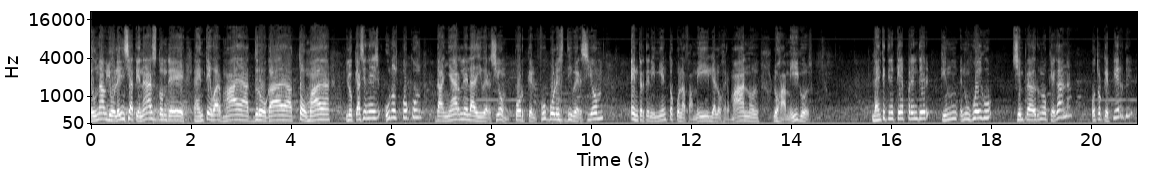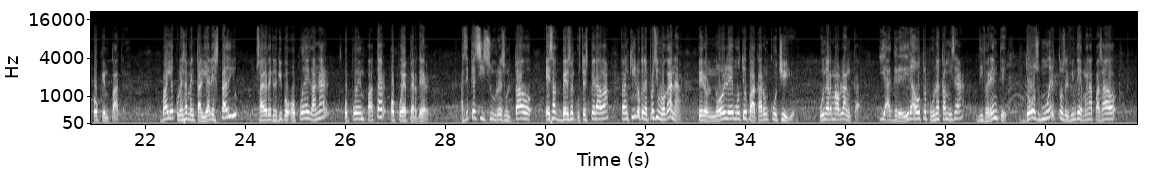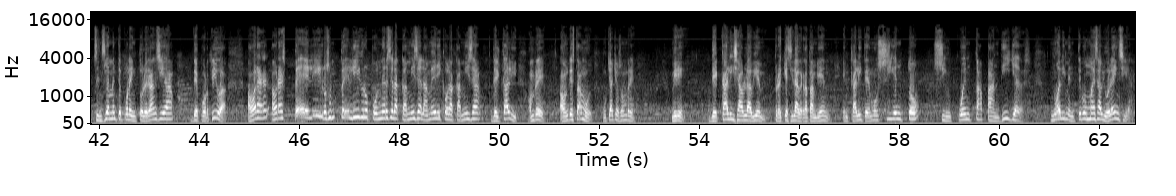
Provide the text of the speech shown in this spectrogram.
en una violencia tenaz donde la gente va armada, drogada, tomada. Y lo que hacen es unos pocos dañarle la diversión, porque el fútbol es diversión, entretenimiento con la familia, los hermanos, los amigos. La gente tiene que aprender que en un, juego Siempre va a haber uno que gana, otro que pierde o que empata. Vaya con esa mentalidad al estadio, saber que el equipo o puede ganar, o puede empatar, o puede perder. Así que si su resultado es adverso al que usted esperaba, tranquilo que en el próximo gana, pero no le motivo para sacar un cuchillo, un arma blanca y agredir a otro por una camisa diferente. Dos muertos el fin de semana pasado, sencillamente por la intolerancia deportiva. Ahora, ahora es peligro, es un peligro ponerse la camisa del América o la camisa del Cali. Hombre, ¿a dónde estamos? Muchachos, hombre, mire, de Cali se habla bien, pero hay que decir la verdad también. En Cali tenemos 150 pandillas. No alimentemos más esa violencia.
